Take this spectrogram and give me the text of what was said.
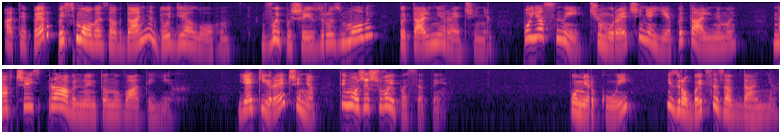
А тепер письмове завдання до діалогу. Випиши із розмови питальні речення. Поясни, чому речення є питальними. Навчись правильно інтонувати їх. Які речення ти можеш виписати? Поміркуй і зроби це завдання.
